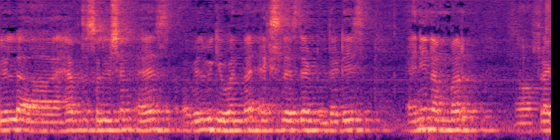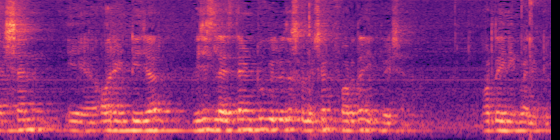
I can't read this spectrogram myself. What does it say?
will uh, have the solution as uh, will be given by x less than 2 that is any number uh, fraction uh, or integer which is less than 2 will be the solution for the equation for the inequality.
